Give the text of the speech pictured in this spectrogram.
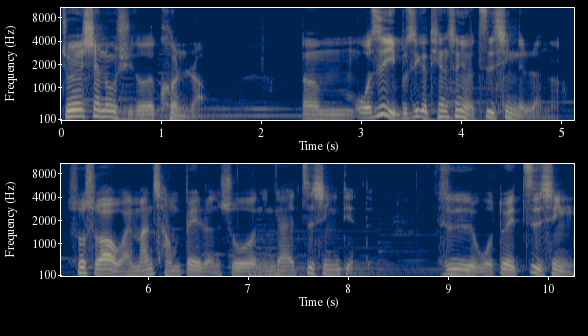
就会陷入许多的困扰。嗯，我自己不是一个天生有自信的人啊。说实话，我还蛮常被人说你应该自信一点的。可是我对自信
